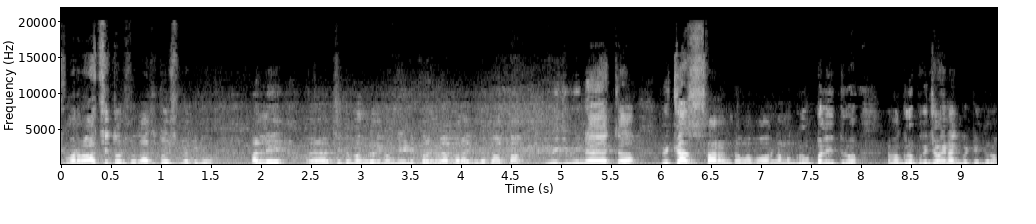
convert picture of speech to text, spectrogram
ಕ್ಯಾಮರಾ ಆಚೆ ತೋರಿಸಬೇಕು ಆಚೆ ತೋರಿಸ್ಬೇಕು ನೀವು. ಅಲ್ಲಿ ಚಿಕ್ಕಮಗಳೂರಿಗೆ ಒಂದು ಯೂನಿಕೋರ್ನ್ ವ್ಯಾಪಾರ ಆಗಿದೆ. ಪಾಪ ವಿಜ್ ವಿನಾಯಕ ವಿಕಾಸ್ ಸರ್ ಅಂತ ಪಾಪ ಅವರು ನಮ್ಮ ಗ್ರೂಪಲ್ಲಿ ಇದ್ದರು ನಮ್ಮ ಗ್ರೂಪ್ಗೆ ಜಾಯ್ನ್ ಆಗಿಬಿಟ್ಟಿದ್ರು.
